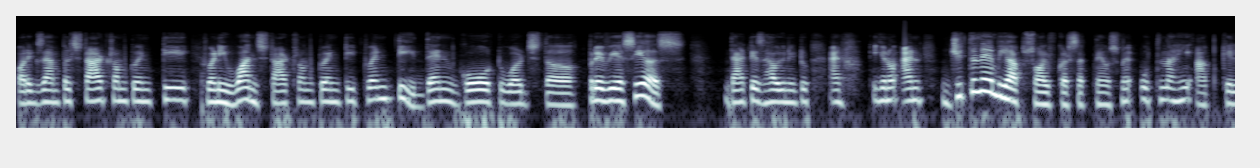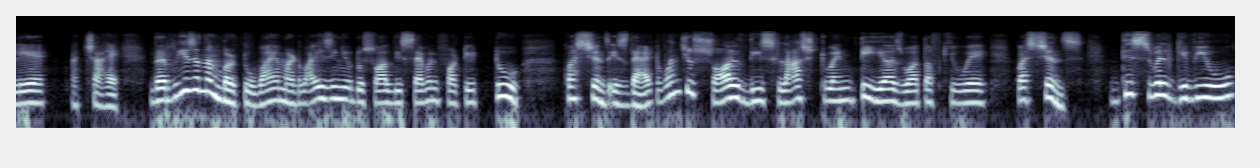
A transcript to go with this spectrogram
For example start from 2021 start from 2020 then go towards the previous years that is how you need to and you know and जितने भी आप सॉल्व कर सकते हैं उसमें उतना ही आपके लिए अच्छा है। The reason number two why am advising you to solve this seven forty two question is that once you solve this last twenty years worth of Q A question this will give you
